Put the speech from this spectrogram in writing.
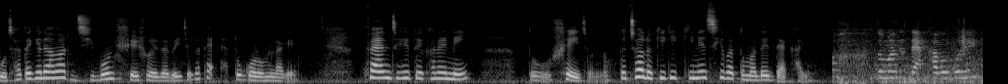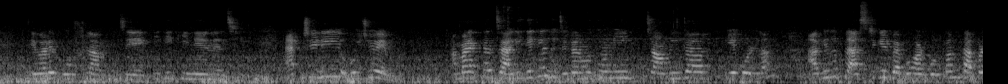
গোছাতে গেলে আমার জীবন শেষ হয়ে যাবে, এই জায়গাটা এত গরম লাগে। ফ্যান যেহেতু এখানে নেই, তো সেই জন্য। তো চলো কী কী কিনেছি এবার তোমাদের দেখাই। তোমাদের দেখাবো বলে এবারে বসলাম যে কি কি কিনে এনেছি। অ্যাকচুয়ালি ওই যে আমার একটা জালি দেখলে তো যেটার মধ্যে আমি চাউমিনটা ইয়ে করলাম আগে তো প্লাস্টিকের ব্যবহার করতাম, তারপর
